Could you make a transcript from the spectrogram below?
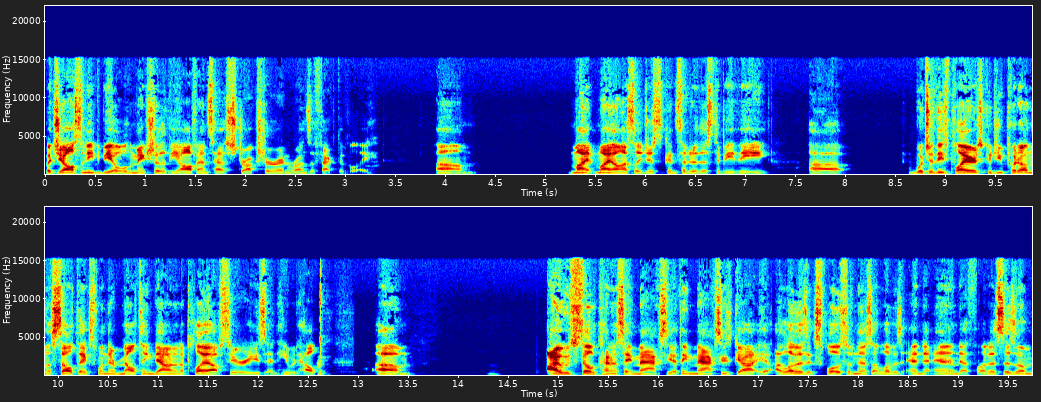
but you also need to be able to make sure that the offense has structure and runs effectively. Um, my my honestly just consider this to be the uh, which of these players could you put on the Celtics when they're melting down in a playoff series and he would help. Um, I would still kind of say Maxey. I think Maxey's got. I love his explosiveness. I love his end to end athleticism.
